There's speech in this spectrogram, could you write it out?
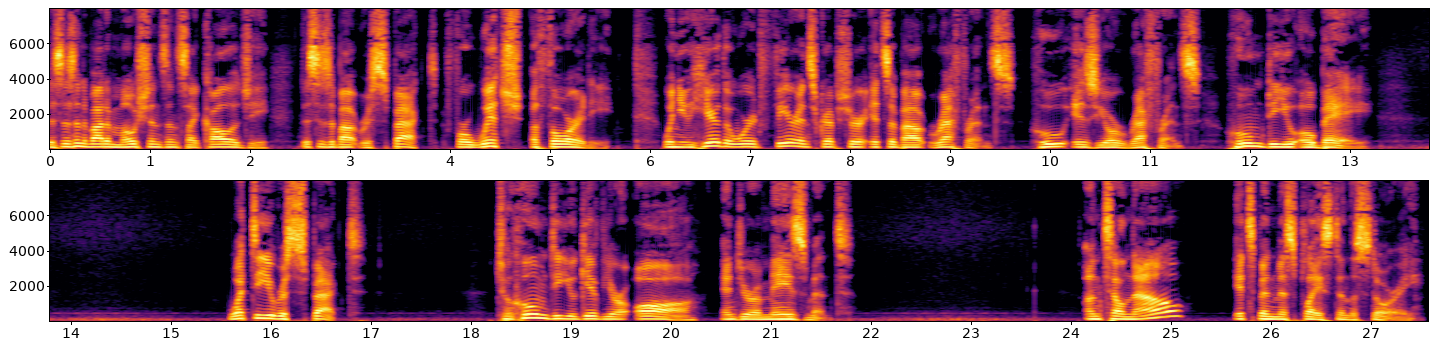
This isn't about emotions and psychology. This is about respect for which authority. When you hear the word fear in Scripture, it's about reference. Who is your reference? Whom do you obey? What do you respect? To whom do you give your awe and your amazement? Until now, it's been misplaced in the story.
